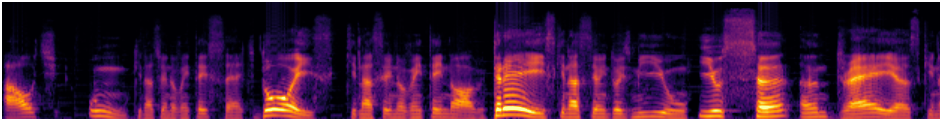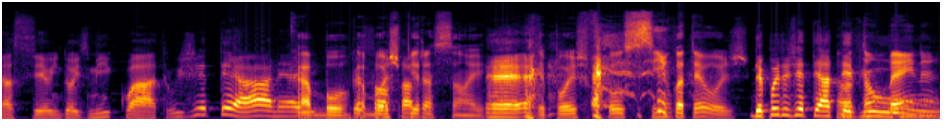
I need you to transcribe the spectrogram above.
Auto 1, que nasceu em 97, 2, que nasceu em 99, 3, que nasceu em 2001 e o San Andreas, que nasceu em 2004. O GTA, né? Acabou, acabou a inspiração aí. É, Depois ficou 5 até hoje. depois do GTA teve tão o bem, né?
